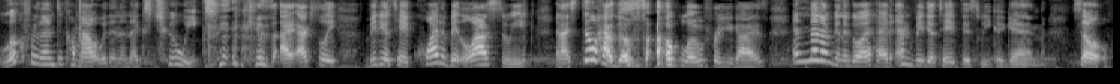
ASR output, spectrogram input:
look for them to come out within the next two weeks because I actually videotaped quite a bit last week and I still have those to upload for you guys. And then I'm gonna go ahead and videotape this week again. So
